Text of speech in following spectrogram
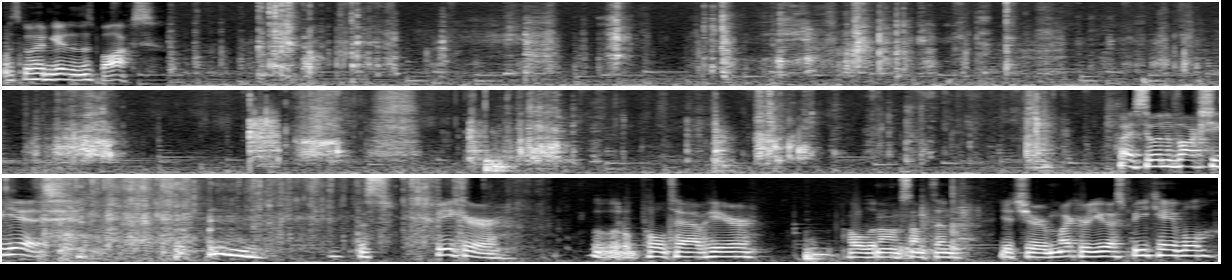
let's go ahead and get in this box. All right, so in the box you get the speaker, the little pull tab here, hold it on something. Get your micro USB cable,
